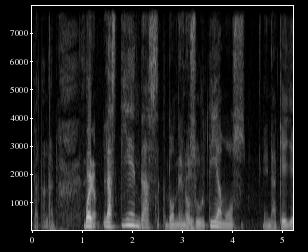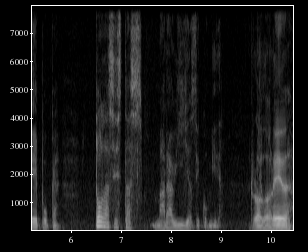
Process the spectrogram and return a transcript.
catalán. Bueno, las tiendas donde nos surtíamos en aquella época, todas estas maravillas de comida. Rodoreda.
